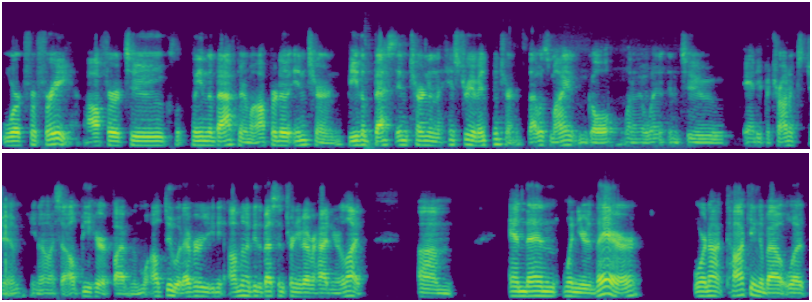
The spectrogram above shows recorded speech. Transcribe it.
work for free, offer to cl- clean the bathroom, offer to intern, be the best intern in the history of interns. That was my goal when I went into Andy Petranek's gym. You know, I said, I'll be here at five in the morning. I'll do whatever you need. I'm going to be the best intern you've ever had in your life. Um, and then when you're there, we're not talking about what's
